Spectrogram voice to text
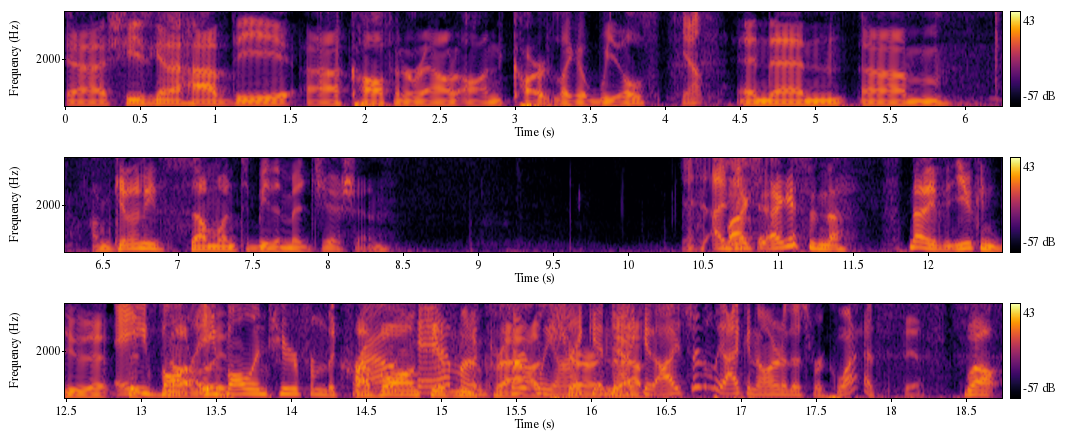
uh, she's going to have the uh, coffin around on cart, like wheels. Yep. And then um, I'm going to need someone to be the magician. I Well, just, actually, I guess it's not, not even, you can do it. a, It's vol- not really- a volunteer from the crowd. A volunteer Cam? from the crowd, Certainly, I sure, can, I can. I certainly I can honor this request if. Well,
